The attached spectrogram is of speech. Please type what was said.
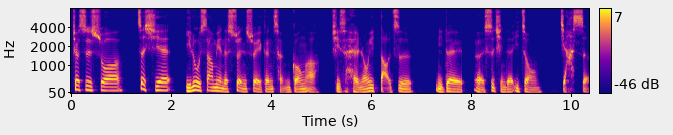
就是说，这些一路上面的顺遂跟成功啊，其实很容易导致你对。呃，事情的一种假设，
